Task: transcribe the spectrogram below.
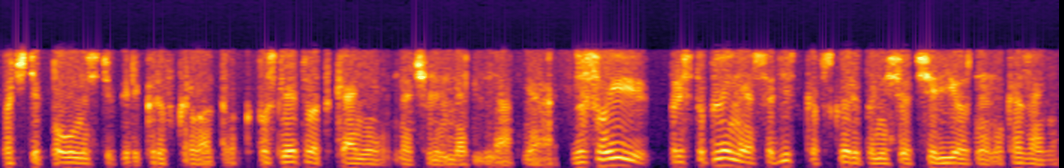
почти полностью перекрыв кровоток. После этого ткани начали медленно отмирать. За свои преступления садистка вскоре понесет серьезное наказание.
